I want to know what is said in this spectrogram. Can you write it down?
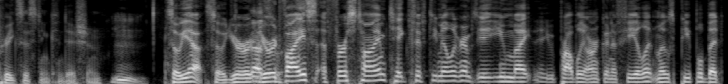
pre-existing condition. Mm. So yeah, so your That's your what, advice, uh, first time, take 50 milligrams. You might, you probably aren't going to feel it, most people, but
